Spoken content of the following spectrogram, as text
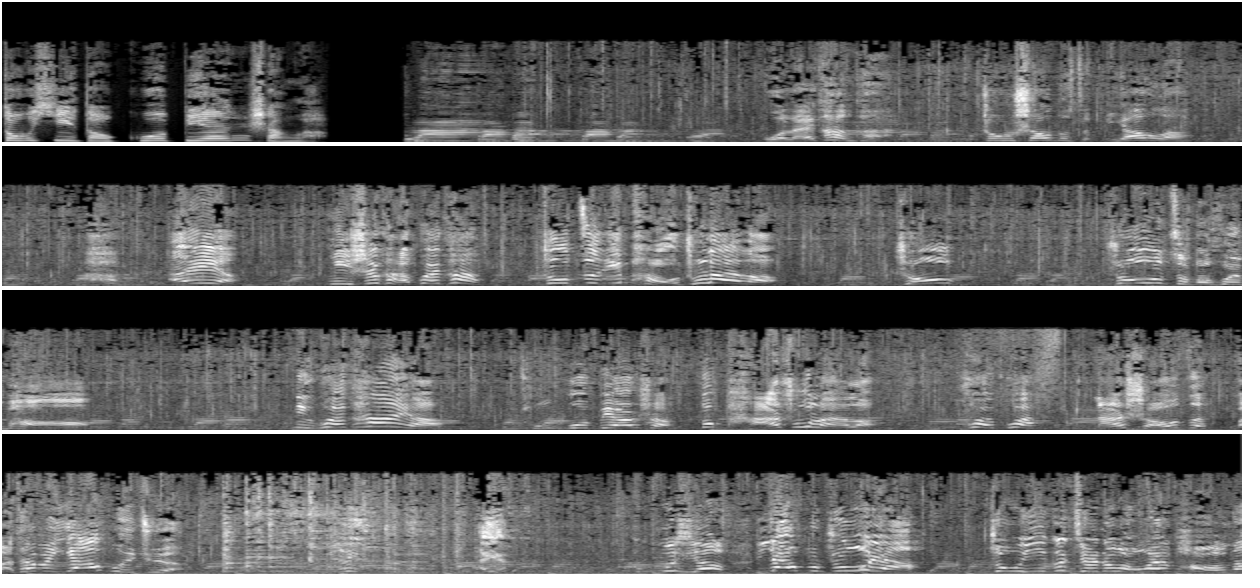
都溢到锅边上了。我来看看，粥烧的怎么样了？哎呀，米什卡，快看，粥自己跑出来了！粥，粥怎么会跑？你快看呀！从锅边上都爬出来了，快快拿勺子把它们压回去！嘿，哎呀，不行，压不住呀！粥一个劲儿的往外跑呢，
